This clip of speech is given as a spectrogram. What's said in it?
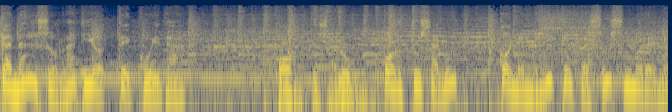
Canal Sur Radio te cuida. Por tu salud. Por tu salud con Enrique Jesús Moreno.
